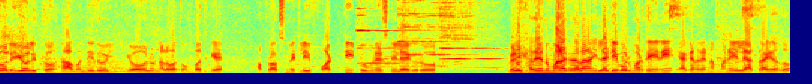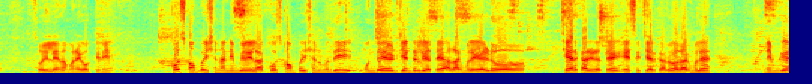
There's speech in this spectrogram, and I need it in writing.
ಏಳು ಇತ್ತು. ನಾವು ಬಂದಿದ್ದು ಏಳು ನಲವತ್ತೊಂಬತ್ತಿಗೆ approximately forty two minutes delay ಗುರು. ಬೆಳಿಗ್ಗೆ ಅದೇನು ಮಾಡೋಕ್ಕಾಗಲ್ಲ. ನಾನು ಇಲ್ಲೇ ಡಿಬೋರ್ಡ್ ಮಾಡ್ತಿದ್ದೀನಿ. ಯಾಕಂದರೆ ನಮ್ಮ ಮನೆ ಇಲ್ಲೇ ಹತ್ರ ಇರೋದು. ಸೊ ಇಲ್ಲೇ ನಮ್ಮ ಮನೆಗೆ ಹೋಗ್ತೀನಿ. ಕೋಚ್ ಕಾಂಪಿಟೇಷನ್ ನಾನು ನಿಮ್ಗೆ ಇಲ್ಲ ಕೋಚ್ ಕಾಂಪಿಟೇಷನ್ ಬಂದು ಮುಂದೆ ಎರಡು ಜನರಲ್ ಇರುತ್ತೆ. ಅದಾದಮೇಲೆ ಎರಡು ಚೇರ್ ಕಾರ್ ಇರುತ್ತೆ. ಎ ಸಿ ಚೇರ್ ಕಾರು ಅದಾದಮೇಲೆ ನಿಮಗೆ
